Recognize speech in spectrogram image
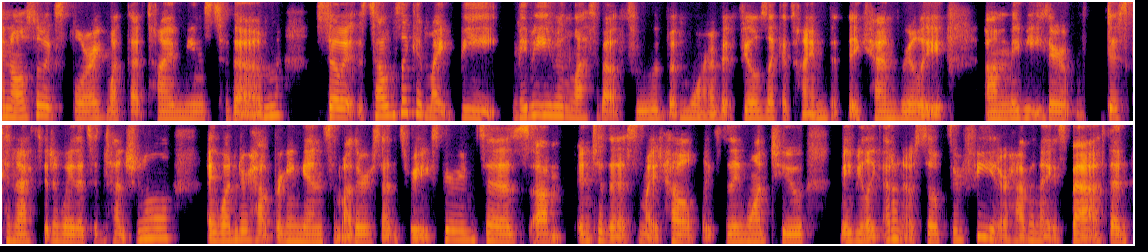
and also exploring what that time means to them. So it sounds like it might be maybe even less about food, but more of it feels like a time that they can really um, maybe either disconnect in a way that's intentional. I wonder how bringing in some other sensory experiences um, into this might help. Like, do they want to maybe, like, I don't know, soak their feet or have a nice bath? And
